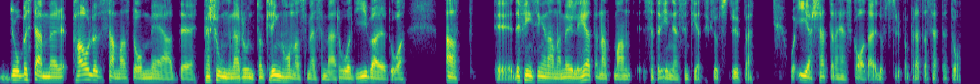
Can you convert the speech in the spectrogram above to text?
då bestämmer Paolo tillsammans då med eh, personerna runt omkring honom som är, som är rådgivare då att eh, det finns ingen annan möjlighet än att man sätter in en syntetisk luftstrupe och ersätter den här skadade luftstrupen på detta sättet då.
